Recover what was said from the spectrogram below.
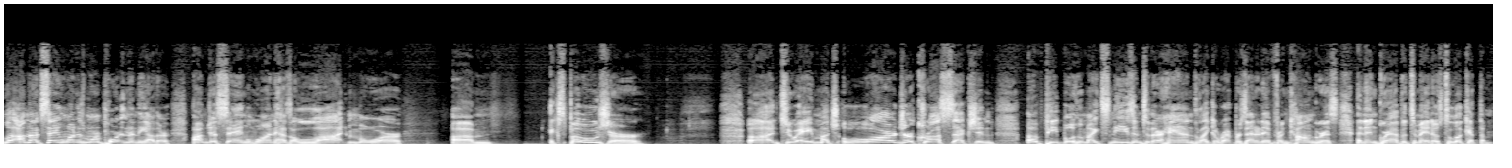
Look, I'm not saying one is more important than the other. I'm just saying one has a lot more um, exposure uh, to a much larger cross section of people who might sneeze into their hand like a representative from Congress and then grab the tomatoes to look at them.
